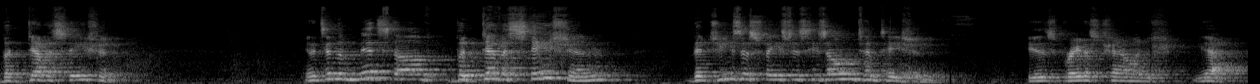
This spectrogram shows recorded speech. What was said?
the devastation. And it's in the midst of the devastation that Jesus faces his own temptation, his greatest challenge yet.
